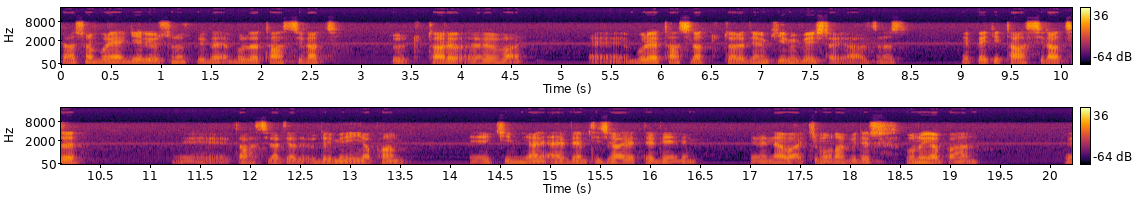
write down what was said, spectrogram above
Daha sonra buraya geliyorsunuz. Bir de burada tahsilat tutarı e, var. E, buraya tahsilat tutarı diyelim ki 25 lira yazdınız. E peki tahsilatı e, tahsilat ya da ödemeyi yapan e, kim? Yani Erdem Ticaret'te diyelim. E, ne var? Kim olabilir? Bunu yapan e,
